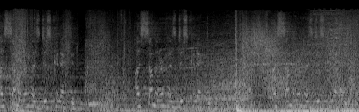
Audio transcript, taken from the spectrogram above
A summoner has disconnected. A summoner has disconnected. A summoner has disconnected.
